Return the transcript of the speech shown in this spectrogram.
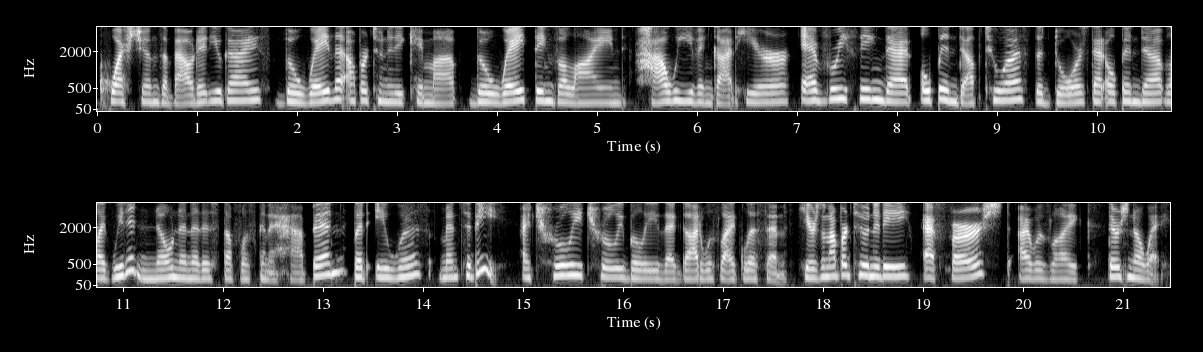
questions about it, you guys. The way the opportunity came up, the way things aligned, how we even got here, everything that opened up to us, the doors that opened up, like we didn't know none of this stuff was going to happen, but it was meant to be. I truly, truly believe that God was like, listen, here's an opportunity. At first, I was like, there's no way.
